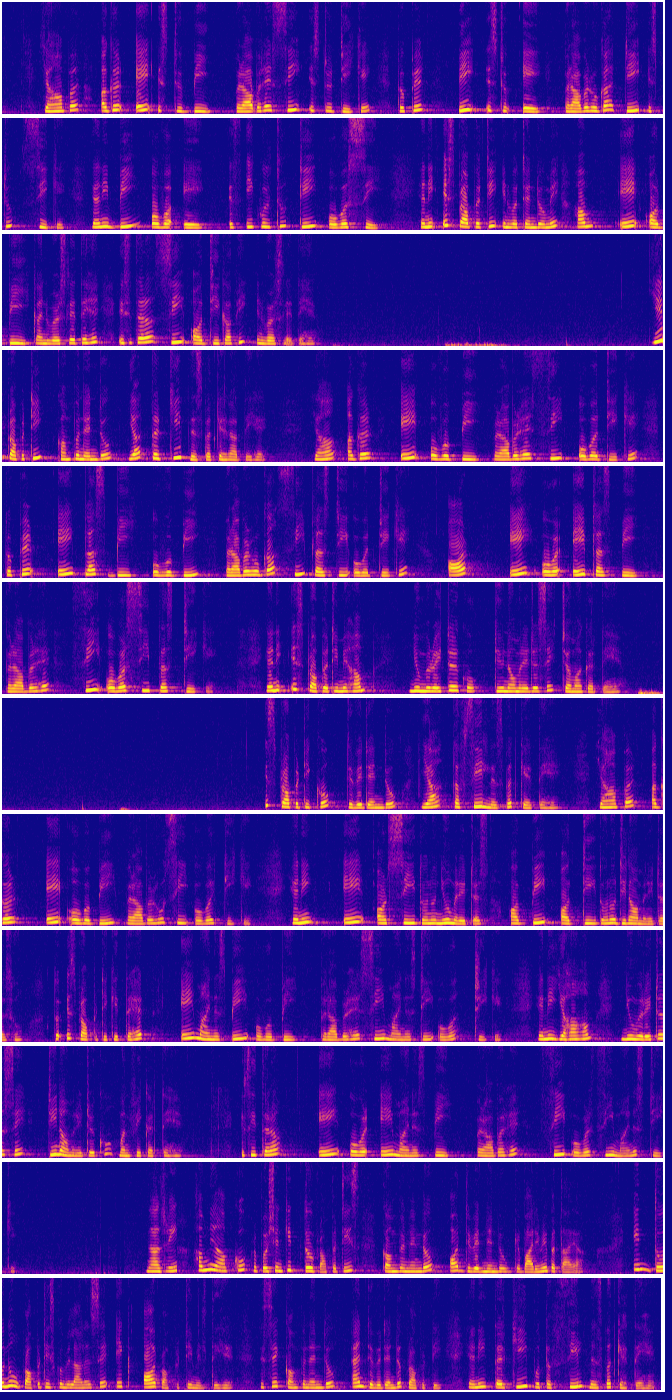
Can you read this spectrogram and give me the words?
यहाँ पर अगर ए इस टू बी बराबर है सी इस टू डी के तो फिर बी इस टू ए बराबर होगा डी इस टू सी के। यानी b over a is equal to d over c यानी इस प्रॉपर्टी इन्वर्टेंडो में हम ए और बी का इन्वर्स लेते हैं। इसी तरह सी और डी का भी इन्वर्स लेते हैं ये प्रॉपर्टी कंपोनेंटो या तरकीब नस्बत कहलाती है। यहाँ अगर a ओवर b बराबर है सी ओवर डी के तो फिर a plus b over b बराबर होगा c plus d over d के, और a over a plus b बराबर है c over c plus d के। यानी इस प्रॉपर्टी में हम न्यूमरेटर को डिनोमिनेटर से जमा करते हैं इस प्रॉपर्टी को डिविडेंडो या तफसील नस्बत कहते हैं। यहाँ पर अगर a ओवर b बराबर हो सी ओवर t के, यानी ए और सी दोनों न्यूमरेटर्स और बी और डी दोनों डिनोमिनेटर्स हों तो इस प्रॉपर्टी के तहत a minus b over b बराबर है c minus d over d के। यानी यहाँ हम न्यूमरेटर से डिनोमिनेटर को मनफी करते हैं। इसी तरह a over a minus b बराबर है c over c minus d के। नाजरीन, हमने आपको प्रोपोर्शन की दो प्रॉपर्टीज़ कॉम्पोनेंडो और डिविडेंडो के बारे में बताया। इन दोनों प्रॉपर्टीज़ को मिलाने से एक और प्रॉपर्टी मिलती है, जिसे कॉम्पोनेंडो एंड डिविडेंडो प्रॉपर्टी यानी तरकीब व तफसील नस्बत कहते हैं।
